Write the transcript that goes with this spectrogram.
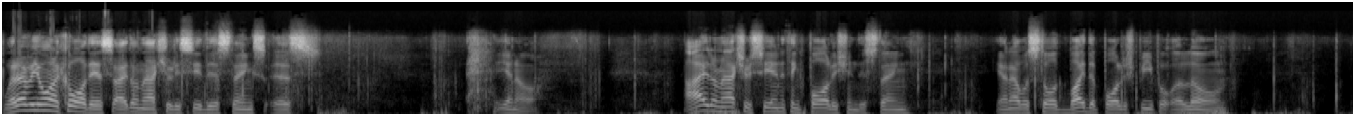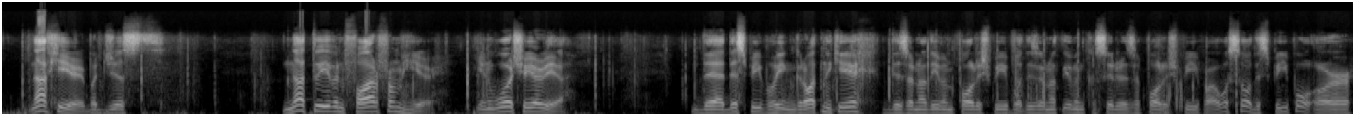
whatever you want to call this, I don't actually see these things as, you know, I don't actually see anything Polish in this thing. And I was told by the Polish people alone, not here, but just not too even far from here, in which area, that these people in Grotniki, these are not even Polish people, these are not even considered as a Polish people. I was told these people are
